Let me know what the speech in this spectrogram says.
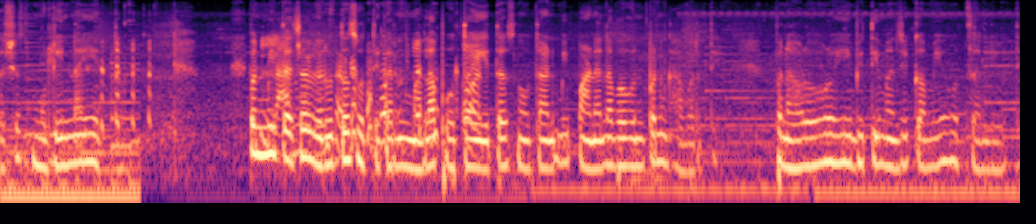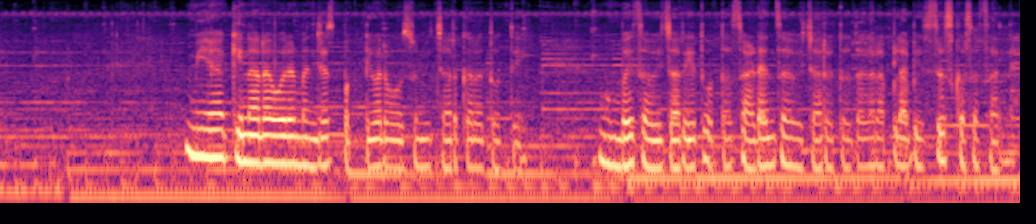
तसेच मुलींनाही येतं. पण मी त्याच्या विरुद्धच होते कारण मला पोहता येतच नव्हतं आणि मी पाण्याला बघून पण घाबरते. पण हळूहळू ही भीती माझी कमी होत चालली होती. मी या किनाऱ्यावर म्हणजेच पट्टीवर बसून विचार करत होते. मुंबईचा विचार येत होता साड्यांचा विचार येत होता तर आपला बिझनेस कसा चाललाय?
